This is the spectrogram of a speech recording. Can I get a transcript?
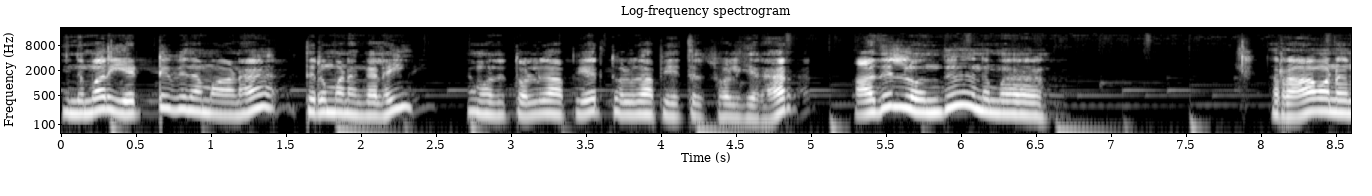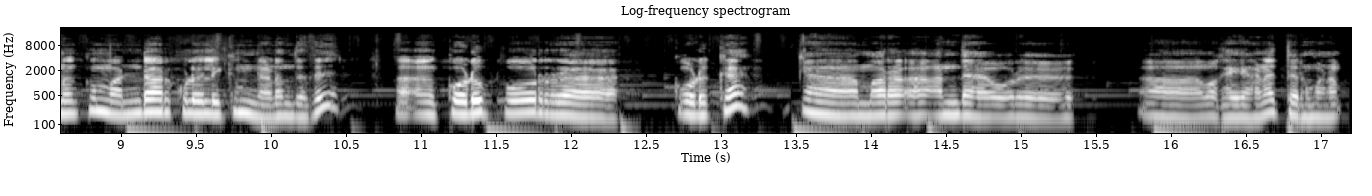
இந்த மாதிரி எட்டு விதமான திருமணங்களை நமது தொல்காப்பியர் தொல்காப்பியத்தில் சொல்கிறார். அதில் வந்து நம்ம ராவணனுக்கும் வண்டார் குழலிக்கும் நடந்தது. கொடுப்போர் கொடுக்க மர அந்த ஒரு வகையான திருமணம்.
